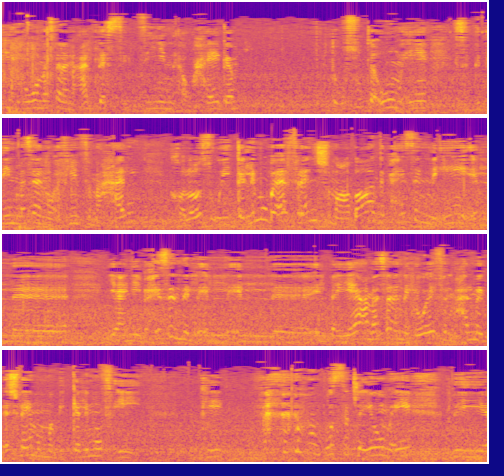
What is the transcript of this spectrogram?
اللي هو مثلا عدى الستين أو حاجة تبصوا تلاقوهم إيه ستتين مثلا واقفين في محل خلاص ويتكلموا بقى فرنش مع بعض بحيث إن إيه يعني بحيث إن ال ال ال البياع مثلا اللي واقف في المحل ما يبقاش فاهم هما بيتكلموا في إيه. okay بص تلاقيهم إيه بي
